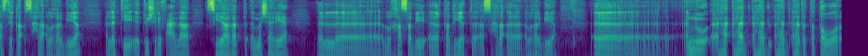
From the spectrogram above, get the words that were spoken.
أصدقاء الصحراء الغربية التي تشرف على صياغة مشاريع الخاصة بقضية الصحراء الغربية. آه، أنه هذا هذا التطور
